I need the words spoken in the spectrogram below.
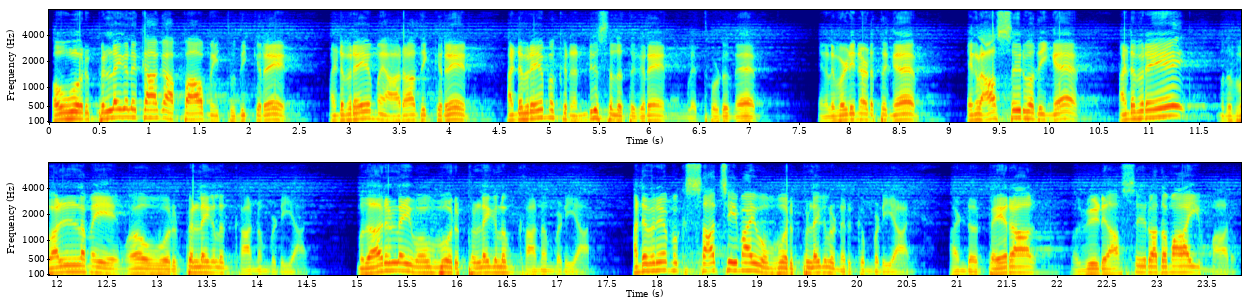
ஒவ்வொரு பிள்ளைகளுக்காக அப்பா அம்மை துதிக்கிறேன். ஆண்டவரே ஆராதிக்கிறேன். ஆண்டவரே நன்றி செலுத்துகிறேன். எங்களை தொடுங்க. எங்களை வழி நடத்துங்க எங்களை ஆசீர்வதிங்க. அண்டவரே வல்லமையை ஒவ்வொரு பிள்ளைகளும் காணும்படியார் உமது அருளை ஒவ்வொரு பிள்ளைகளும் காணும்படியார் ஆண்டவரே நமக்கு சாட்சியமாய் ஒவ்வொரு பிள்ளைகளும் நிற்கும்படியாய். ஆண்டவர் பெயரால் வீடு ஆசீர்வாதமாய் மாறும்.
